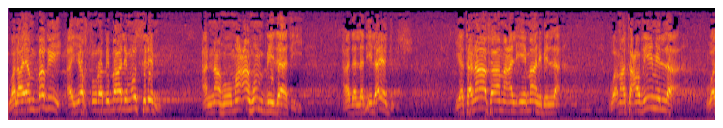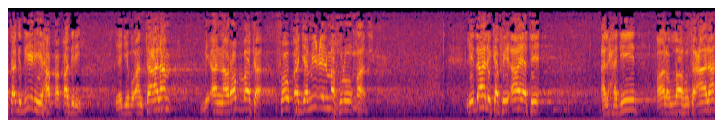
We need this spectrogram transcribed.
ولا ينبغي أن يخطر ببال مسلم أنه معهم بذاته. هذا الذي لا يجوز. يتنافى مع الإيمان بالله ومع تعظيم الله وتقديره حق قدره. يجب أن تعلم بأن ربك فوق جميع المخلوقات. لذلك في آية الحديد قال الله تعالى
